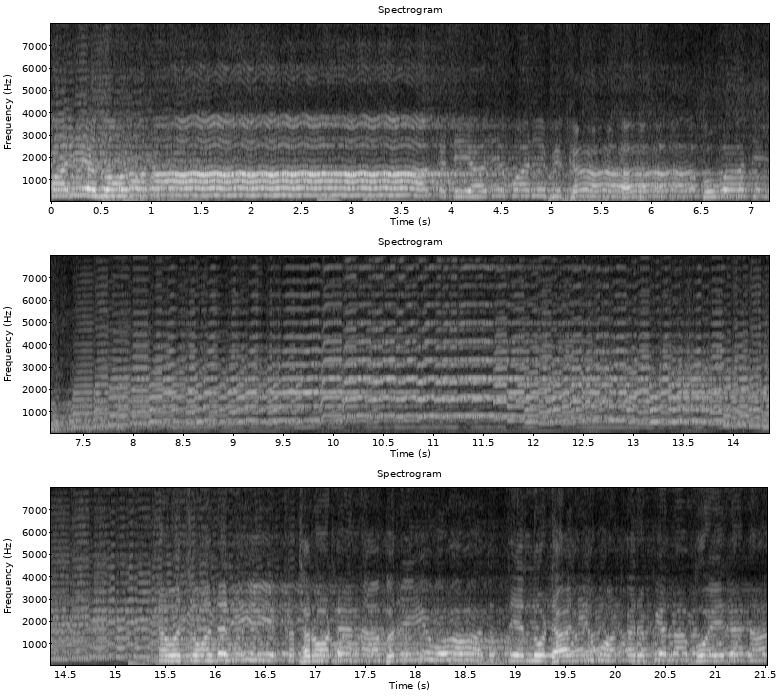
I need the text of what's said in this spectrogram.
મારી અજોણો ના કડિયારી મારી ભીખા નવ ચોંદરી કથરોટ ના ભરી હોત તે લોઢાની મોકર પેલા ભોયર ના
